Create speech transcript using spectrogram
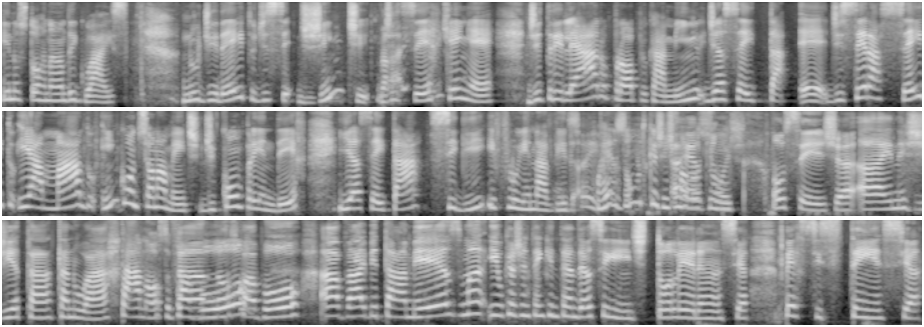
e nos tornando iguais. No direito de ser, gente, Vai, de ser quem é, de trilhar o próprio caminho, de aceitar, é, de ser aceito e amado incondicionalmente, de compreender e aceitar, seguir e fluir na vida. isso aí. o resumo do que a gente É falou resumo. aqui hoje. Ou seja, a energia tá, tá no ar. Tá a nosso Tá a favor. nosso favor, a vibe tá a mesma e o que a gente tem que entender é o seguinte: tolerância, persistência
